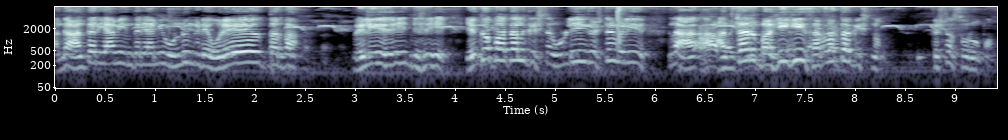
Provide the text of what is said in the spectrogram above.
அங்கே அந்தர்யாமி இந்தர்யாமி ஒன்றும் கிடையாது. ஒரே ஒருத்தர் தான். வெளியேயும் சரி. எங்கே பார்த்தாலும் கிருஷ்ணன் உள்ளேயும் கிருஷ்ணன் வெளியே இல்லை அந்தர் பகிகி சர்வத்த கிருஷ்ணம். கிருஷ்ணஸ்வரூபம்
